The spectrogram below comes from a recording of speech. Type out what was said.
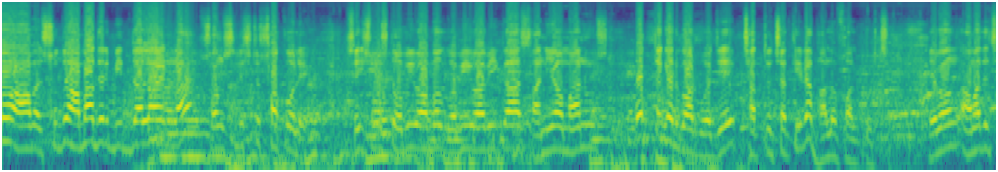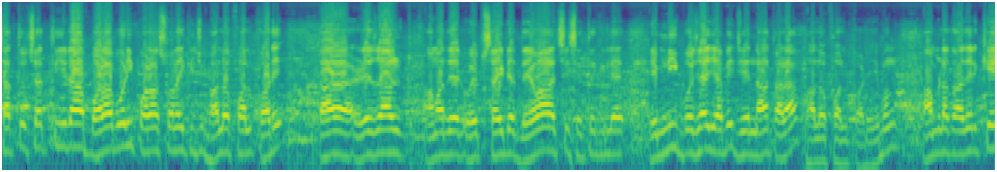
শুধু আমাদের বিদ্যালয়ের না, সংশ্লিষ্ট সকলে। সেই সমস্ত অভিভাবক, অভিভাবিকা, স্থানীয় মানুষ, প্রত্যেকের গর্ব যে ছাত্রছাত্রীরা ভালো ফল করছে। এবং আমাদের ছাত্রছাত্রীরা বরাবরই পড়াশোনায় কিছু ভালো ফল করে। তার রেজাল্ট আমাদের ওয়েবসাইটে দেওয়া আছে সেতে গেলে এমনি বোঝা যাবে যে না তারা ভালো ফল করে এবং আমরা তাদেরকে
